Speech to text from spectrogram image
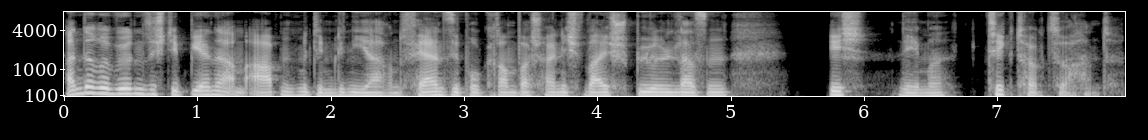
Andere würden sich die Birne am Abend mit dem linearen Fernsehprogramm wahrscheinlich weich spülen lassen. Ich nehme TikTok zur Hand.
